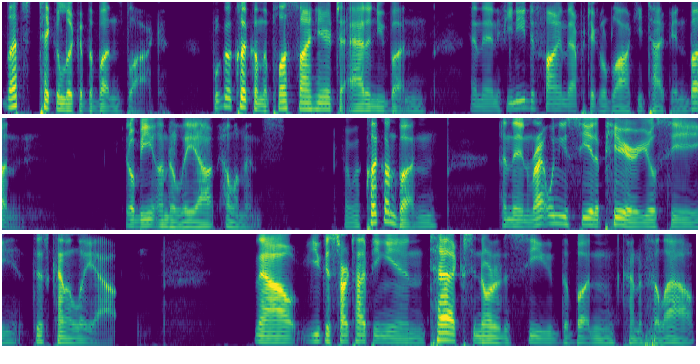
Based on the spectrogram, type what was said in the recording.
let's take a look at the buttons block. We're going to click on the plus sign here to add a new button, and then if you need to find that particular block, you type in button. It'll be under layout elements. So I'm going to click on button, and then right when you see it appear, you'll see this kind of layout. Now, you can start typing in text in order to see the button kind of fill out.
